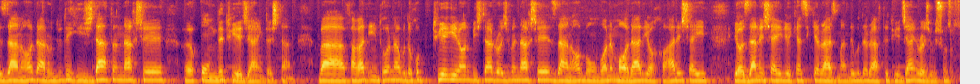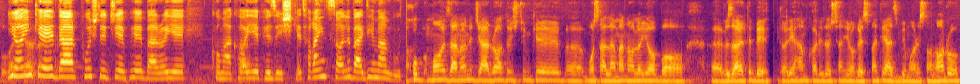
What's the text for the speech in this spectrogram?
زنها در حدود 18 تا نقش عمده توی جنگ داشتن. و فقط اینطور نبوده. خب توی ایران بیشتر راجب نقش زنها به عنوان مادر یا خواهر شهید یا زن شهید یا کسی که رزمنده بوده رفته توی جنگ راجبشون صحبت یا اینکه در پشت جبهه برای کمک های بله. پزشکی. اتفاقا این سال بعدی من بود. خب ما زنان جراح داشتیم که مسلما حالا یا با وزارت بهداری همکاری داشتن یا قسمتی از بیمارستان ها رو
